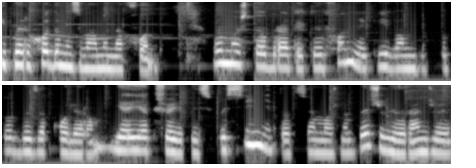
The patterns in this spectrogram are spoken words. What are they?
І переходимо з вами на фон. Ви можете обрати той фон, який вам до вподоби за кольором. Якщо якийсь осінній, то це можна бежеві, оранжеві,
